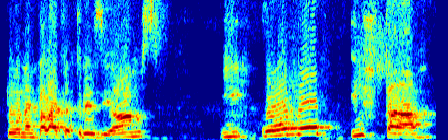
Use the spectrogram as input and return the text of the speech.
Estou na Herbalife há 13 anos e como está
